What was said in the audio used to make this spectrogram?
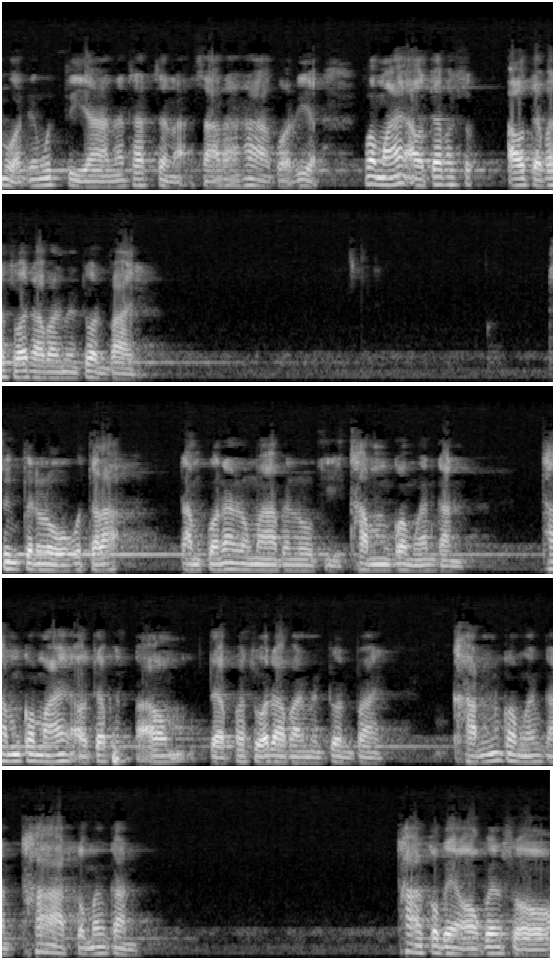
หมวดวิมุตติยานทัศนะสาระห้าก็เรียกว่าหมายเอาแต่เอาแต่พระสวัสดาบันเป็นต้นไป ซึ่งเป็นโลกุตระต่ำกว่านั้นลงมาเป็นโลกีธรรมก็เหมือนกันธรรมก็หมายเอาแต่เอาแต่พระสวสดาบันเป็นต้นไป ขันก็เหมือนกันธาตุก็เหมือนกันธาตุก็แบ่งออกเป็นสอง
